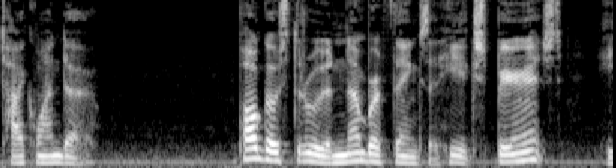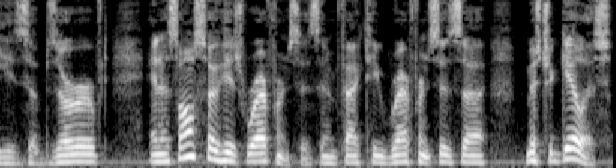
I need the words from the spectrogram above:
Taekwondo. Paul goes through a number of things that he experienced, he has observed, and it's also his references. In fact, he references uh, Mr. Gillis.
